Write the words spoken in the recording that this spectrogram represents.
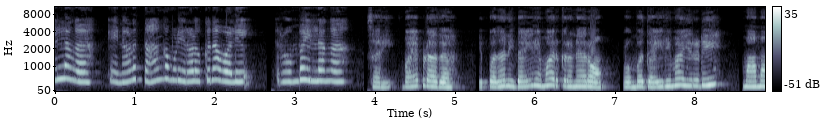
இல்லைங்க என்னால தாங்க முடியற அளவுக்கு தான் வலி. ரொம்ப இல்லைங்க. சரி பயப்படாத. இப்பதான் நீ தைரியமா இருக்கிற நேரம். ரொம்ப தைரியமா இருடி. மாமா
